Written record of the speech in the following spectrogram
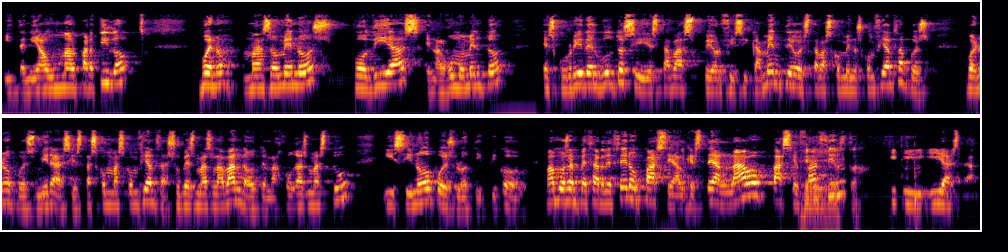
y tenía un mal partido, bueno, más o menos podías en algún momento escurrir el bulto si estabas peor físicamente o estabas con menos confianza, pues bueno, pues mira, si estás con más confianza, subes más la banda o te la juegas más tú, y si no, pues lo típico. Vamos a empezar de cero, pase al que esté al lado, pase fácil y, y, ya está.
